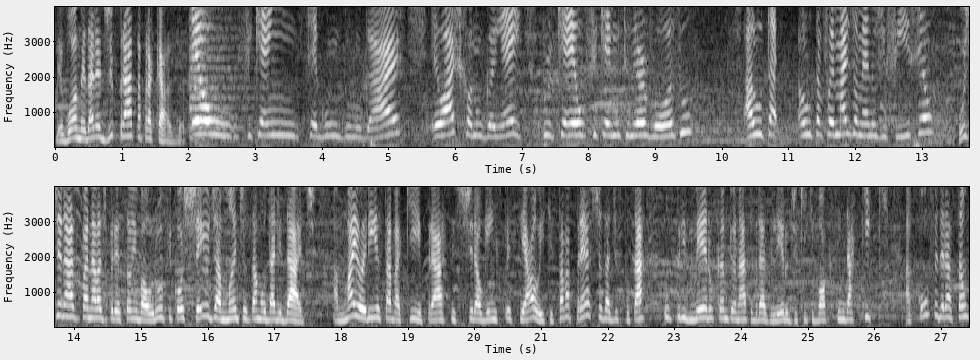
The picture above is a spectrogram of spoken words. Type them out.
Levou a medalha de prata para casa. Eu fiquei em segundo lugar. Eu acho que eu não ganhei porque eu fiquei muito nervoso. A luta, a luta foi mais ou menos difícil. O ginásio Panela de Pressão em Bauru ficou cheio de amantes da modalidade. A maioria estava aqui para assistir alguém especial e que estava prestes a disputar o primeiro campeonato brasileiro de kickboxing da KIK, a Confederação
